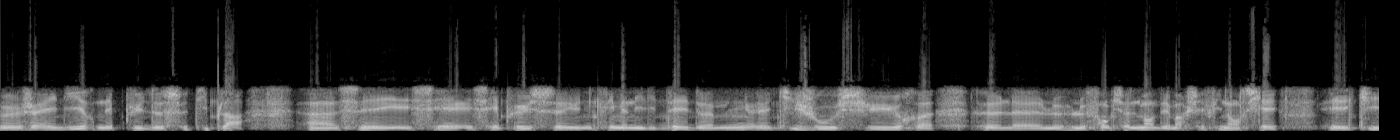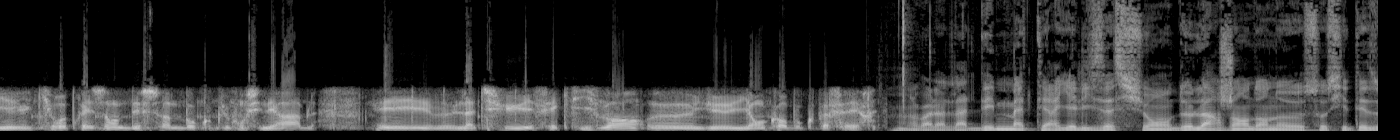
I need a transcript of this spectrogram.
euh, j'allais dire, n'est plus de ce type-là. Euh, c'est plus une criminalité euh, qui joue sur euh, le, fonctionnement des marchés financiers et qui, qui représente des sommes beaucoup plus considérables. Et là-dessus, effectivement, il y a encore beaucoup à faire. Voilà, la dématérialisation de l'argent dans nos sociétés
